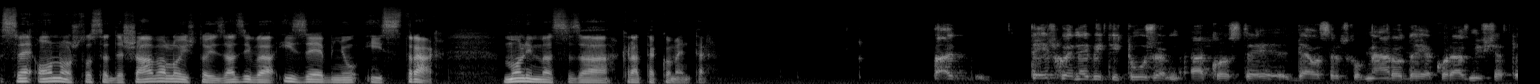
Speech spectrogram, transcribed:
sve ono što se dešavalo i što izaziva i zebnju i strah. Molim vas za kratak komentar. Pa, teško je ne biti tužan ako ste deo srpskog naroda i ako razmišljate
